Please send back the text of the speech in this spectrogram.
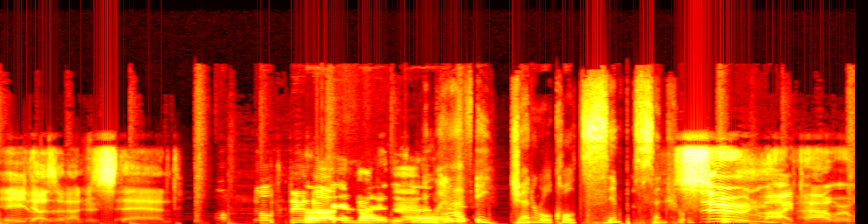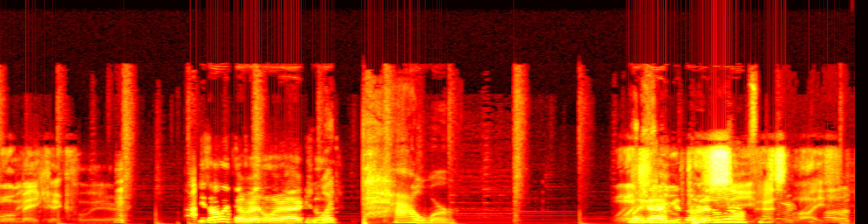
He doesn't understand. Do Oh, I admire. You have a general called Simp Central. Soon my power will make it clear. He's not like the Riddler, actually. What power? What My God, you the Riddler? perceive life.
